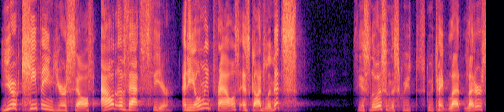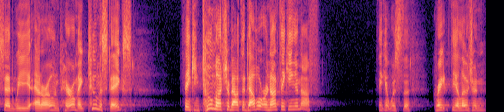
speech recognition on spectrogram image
You're keeping yourself out of that sphere, and he only prowls as God limits. C.S. Lewis in the screw, Screwtape letters said we, at our own peril, make two mistakes thinking too much about the devil or not thinking enough. I think it was the great theologian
